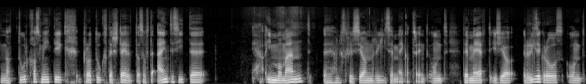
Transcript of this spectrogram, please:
Naturkosmetikprodukt erstellt. Also auf der einen Seite, ja, im Moment äh, habe ich das Gefühl, es ist ja ein riesen Megatrend und der Markt ist ja riesengroß und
